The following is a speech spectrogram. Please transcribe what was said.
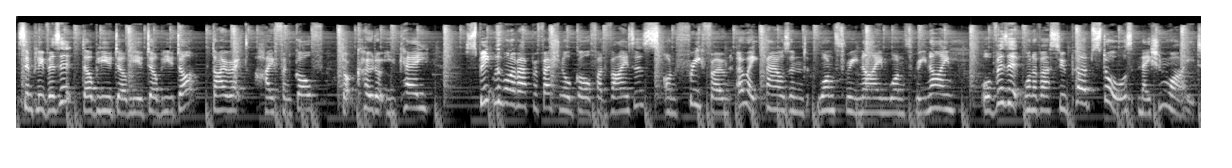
Simply visit www.direct-golf.co.uk, speak with one of our professional golf advisors on free phone 08000 139 139, or visit one of our superb stores nationwide.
